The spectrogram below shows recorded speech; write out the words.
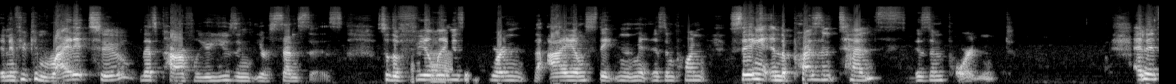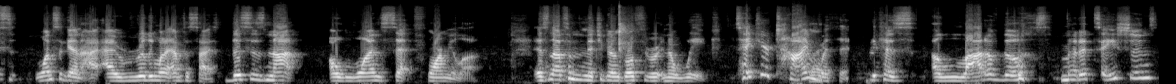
And if you can write it too, that's powerful. You're using your senses. So the feeling uh-huh. is important. The I am statement is important. Saying it in the present tense is important. And it's once again, I, I really want to emphasize this is not a one set formula. It's not something that you're going to go through in a week. Take your time right. with it because a lot of those meditations,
